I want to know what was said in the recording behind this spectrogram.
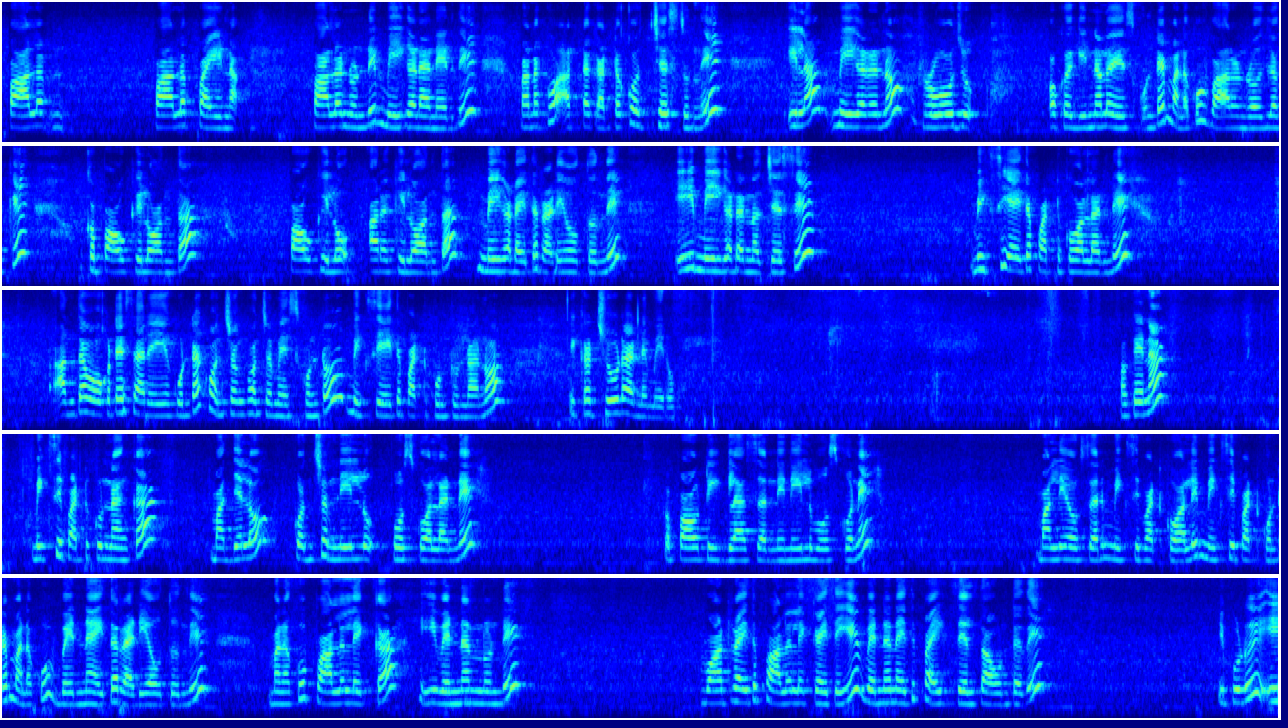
పాల పాల పైన పాల నుండి మీగడ అనేది మనకు అట్టకట్టకు వచ్చేస్తుంది. ఇలా మీగడను రోజు ఒక గిన్నెలో వేసుకుంటే మనకు వారం రోజులకి ఒక పావు కిలో అంతా పావు కిలో అర కిలో మీగడ అయితే రెడీ అవుతుంది. ఈ మీగడను వచ్చేసి మిక్సీ అయితే పట్టుకోవాలండి. అంతా ఒకటేసారి వేయకుండా కొంచెం కొంచెం వేసుకుంటూ మిక్సీ అయితే పట్టుకుంటున్నాను. ఇక్కడ చూడండి మీరు. ఓకేనా? మిక్సీ పట్టుకున్నాక మధ్యలో కొంచెం నీళ్ళు పోసుకోవాలండి. ఒక పావు టీ గ్లాస్ అన్ని నీళ్ళు పోసుకొని మళ్ళీ ఒకసారి మిక్సీ పట్టుకోవాలి. మిక్సీ పట్టుకుంటే మనకు వెన్న అయితే రెడీ అవుతుంది. మనకు పాల లెక్క ఈ వెన్న నుండి వాటర్ అయితే పాల లెక్క అవుతాయి వెన్ననైతే పైకి తేలుతూ ఉంటుంది. ఇప్పుడు ఈ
